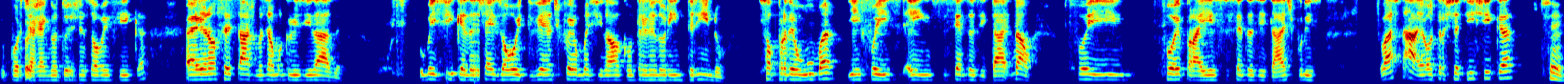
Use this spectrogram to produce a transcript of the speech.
O Porto já Pois. ganhou duas vezes ao Benfica. Ah, eu não sei se sabes, mas é uma curiosidade. O Benfica das seis ou oito vezes que foi a uma final com um treinador interino só perdeu uma e aí foi em 60 e tais. Não, foi, foi para aí em 60 e tais, por isso lá está, é outra estatística Sim,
